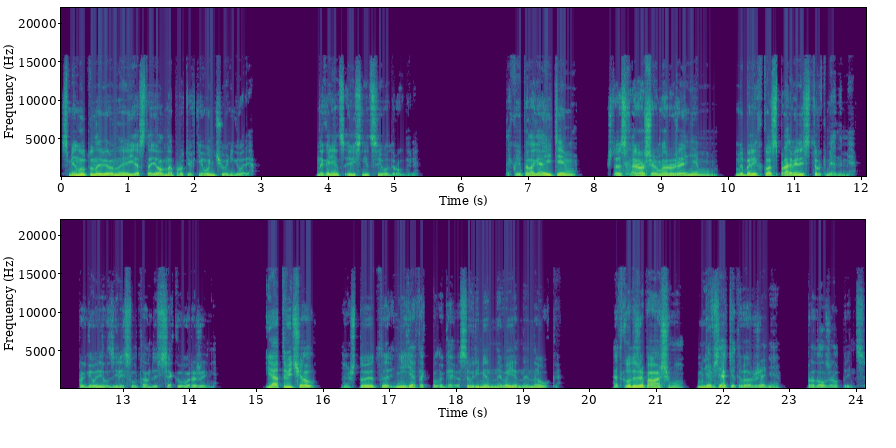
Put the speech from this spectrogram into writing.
С минуту, наверное, я стоял напротив него, ничего не говоря. Наконец, ресницы его дрогнули. — Так вы полагаете, что с хорошим вооружением — Мы бы легко справились с туркменами, — проговорил Зили Султан без всякого выражения. Я отвечал, что это не я так полагаю, а современная военная наука. — Откуда же, по-вашему, мне взять это вооружение? — продолжал принц.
